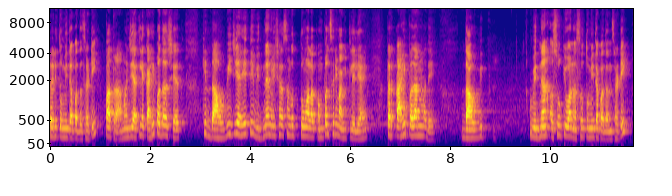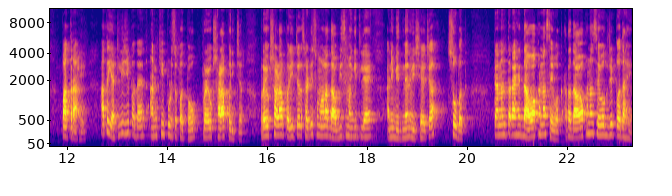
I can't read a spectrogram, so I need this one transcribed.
तरी तुम्ही त्या पदासाठी पात्र म्हणजे यातले काही पदं असे आहेत की दहावी जी आहे ती विज्ञान विषयासंगत तुम्हाला कंपल्सरी मागितलेली आहे. तर काही पदांमध्ये दहावी विज्ञान असो किंवा नसो तुम्ही त्या पदांसाठी पात्र आहे. आता यातली जी पदं आहेत आणखी पुढचं पद पाहू. प्रयोगशाळा परिचर. प्रयोगशाळा परिचरसाठी तुम्हाला दहावीच मागितली आहे आणि विज्ञान विषयाच्या सोबत. त्यानंतर आहे दवाखाना सेवक. आता दवाखाना सेवक जे पद आहे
